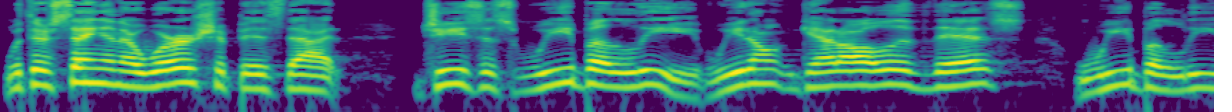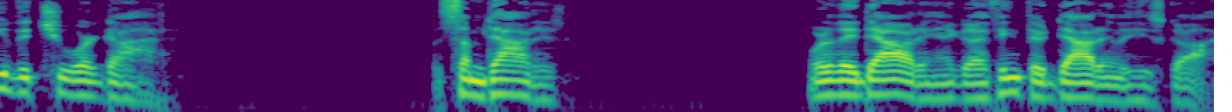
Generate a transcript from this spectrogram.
What they're saying in their worship is that Jesus, we believe. We don't get all of this. We believe that you are God. But some doubted. What are they doubting? I go, I think they're doubting that He's God.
